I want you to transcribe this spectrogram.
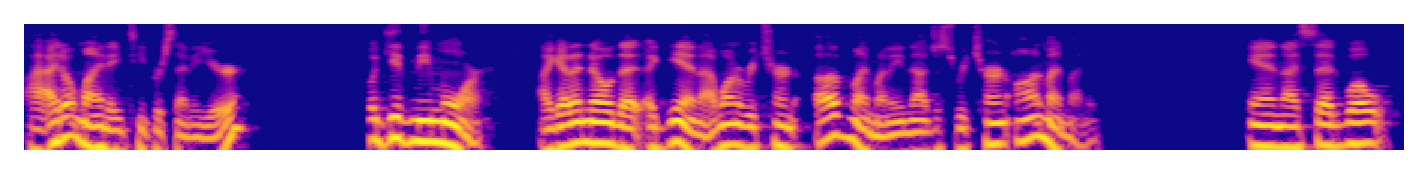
I don't mind 18% a year, but give me more. I got to know that again, I want a return of my money, not just return on my money. And I said, Well,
